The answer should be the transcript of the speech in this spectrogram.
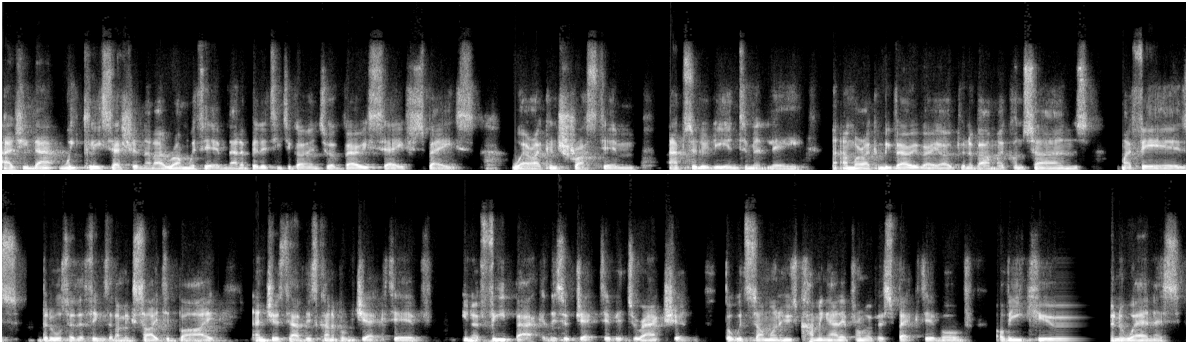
actually, that weekly session that I run with him, that ability to go into a very safe space where I can trust him absolutely intimately and where I can be very, very open about my concerns, my fears, but also the things that I'm excited by, and just have this kind of objective you know feedback and this objective interaction but with someone who's coming at it from a perspective of of eq and awareness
